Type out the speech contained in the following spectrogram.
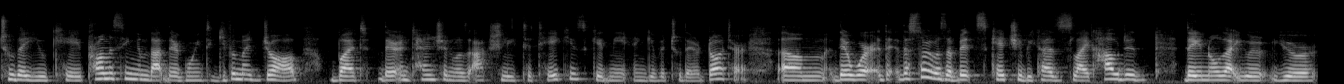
to the UK, promising him that they're going to give him a job, but their intention was actually to take his kidney and give it to their daughter. Um, there were the, the story was a bit sketchy because, like, how did they know that you're you're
